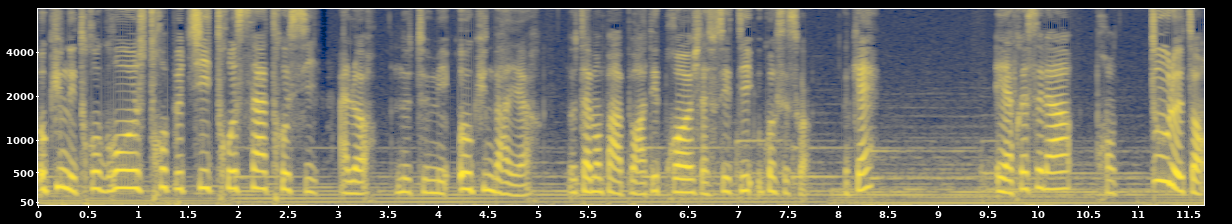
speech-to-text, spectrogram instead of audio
Aucune n'est trop grosse, trop petite, trop ça, trop ci. Alors, ne te mets aucune barrière, notamment par rapport à tes proches, la société ou quoi que ce soit. Ok? Et après cela, prends tout le temps,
